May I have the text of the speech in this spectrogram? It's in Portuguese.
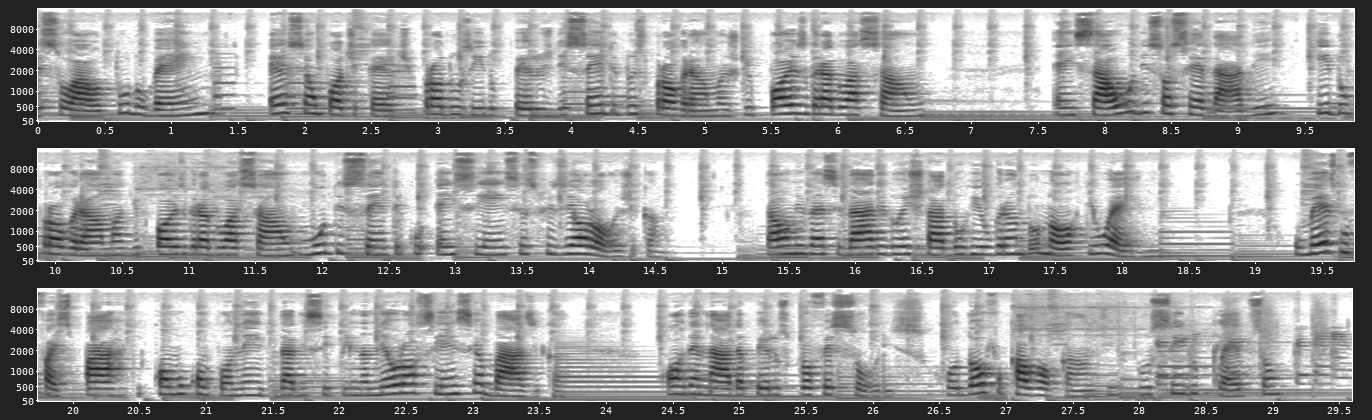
pessoal, tudo bem? Esse é um podcast produzido pelos discentes dos programas de pós-graduação em Saúde e Sociedade e do programa de pós-graduação multicêntrico em Ciências Fisiológicas da Universidade do Estado do Rio Grande do Norte, UERN. O mesmo faz parte como componente da disciplina Neurociência Básica coordenada pelos professores Rodolfo Calvocante, Lucílio Clebson,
